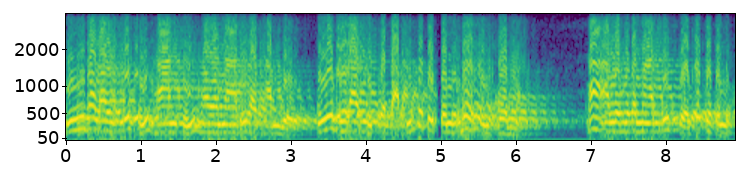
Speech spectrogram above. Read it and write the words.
ทีนี้ถ้าเราลึกถึงทานถึงภาวนาที่เราทำอยู่หรือเวลาจิตระดับมันก็จะเป็นเทพเป็นคมถ้าอารมณ์สมาธิเกิดก็จะเป็นค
